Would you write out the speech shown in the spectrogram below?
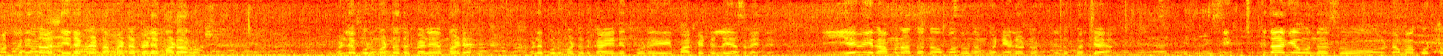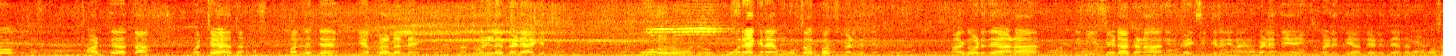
ಹತ್ತರಿಂದ ಹದಿನೈದು ಎಕರೆ ಟೊಮೆಟೊ ಬೆಳೆ ಮಾಡೋರು. ಒಳ್ಳೆ ಗುಣಮಟ್ಟದ ಬೆಳೆ ಮಾಡಿ, ಒಳ್ಳೆ ಗುಣಮಟ್ಟದ ಕಾಯನ್ನು ಎತ್ಕೊಂಡು ಈ ಮಾರ್ಕೆಟಲ್ಲಿ ಹೆಸರೈತೆ. ಈ ಎ ವಿ ರಾಮನಾಥ್ ಅನ್ನೋ ಬಂದು ಒಂದು ಏಳೆಂಟು ವರ್ಷದಿಂದ ಪರಿಚಯ. ಚಿಕ್ಕದಾಗೆ ಒಂದು ಹಸು ಡಮ ಕೊಟ್ಟು ಮಾಡ್ತಾ ಆತ ಪರಿಚಯ ಆದ. ಬಂದಿದ್ದೆ ಏಪ್ರಿಲಲ್ಲಿ, ಒಂದು ಒಳ್ಳೆ ಬೆಳೆ ಆಗಿತ್ತು. ಮೂರು ಅದು ಮೂರು ಎಕರೆ, ಮೂರು ಸಾವಿರ ಬಾಕ್ಸ್ ಬೆಳೆದಿದ್ದೆ ಆಗ ನೋಡಿದೆ, ಅಣ್ಣ, ನೀನು ಈ ಸೀಡ್ ಹಾಕೋಣ ನಿನ್ನ ಕೈ ಸಿಕ್ಕಿದ್ರೆ ನೀನು ಹಂಗೆ ಬೆಳಿತೀಯ ಹಿಂಗೆ ಬೆಳಿತೀಯ ಅಂತ ಹೇಳಿದ್ದೆ ನನಗೆ ಮೋಸ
